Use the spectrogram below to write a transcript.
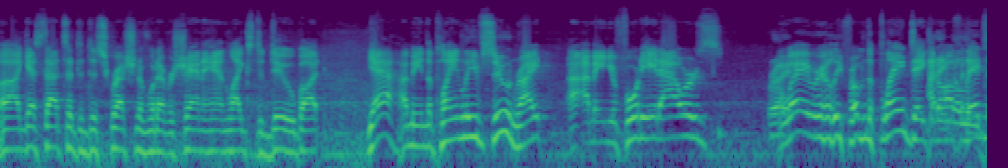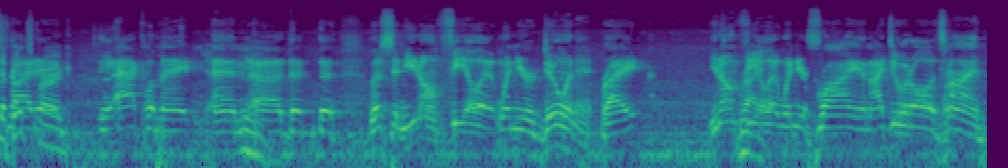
Uh, I guess that's at the discretion of whatever Shanahan likes to do. But yeah, I mean the plane leaves soon, right? I mean you're 48 hours right. away really from the plane taking off and heading to Pittsburgh to acclimate and yeah. uh, the the listen. You don't feel it when you're doing it, right? You don't feel it when you're flying. I do it all the time.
